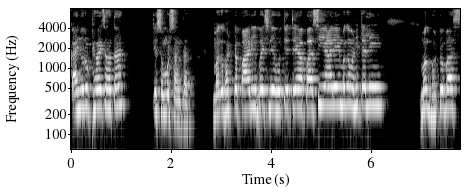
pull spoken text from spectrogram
काय निरोप ठेवायचा होता? ते समोर सांगतात. मग भट्ट पारी बसले होते त्या पासी आले. मग म्हणितले मग भट्टोबास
